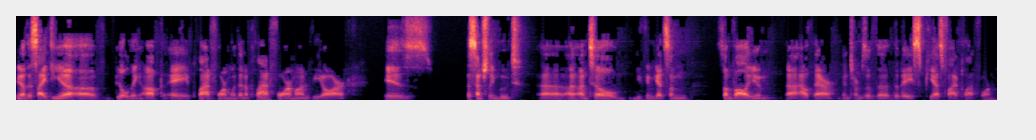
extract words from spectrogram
you know, this idea of building up a platform within a platform on VR is essentially moot uh, until you can get some some volume uh, out there in terms of the the base PS5 platform.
